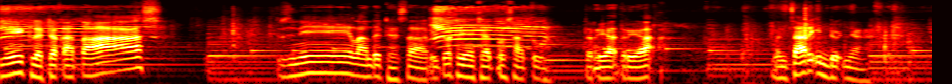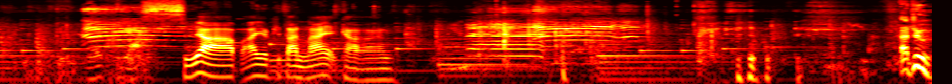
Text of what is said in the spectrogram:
Ini geledak atas. Terus ini lantai dasar. Itu ada yang jatuh satu. Teriak-teriak mencari induknya. Siap, ayo kita naikkan. Aduh.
